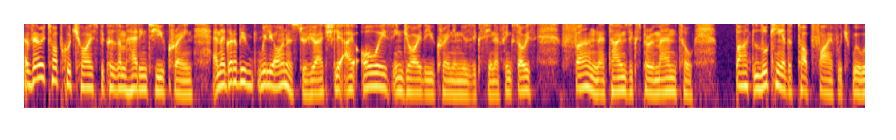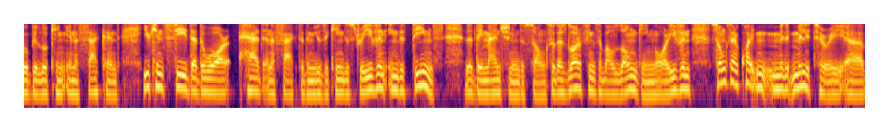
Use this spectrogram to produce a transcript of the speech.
A very topical choice because I'm heading to Ukraine. And I gotta be really honest with you. Actually, I always enjoy the Ukrainian music scene. I think it's always fun, at times experimental. But looking at the top five, which we will be looking in a second, you can see that the war had an effect on the music industry, even in the themes that they mention in the song. So there's a lot of things about longing, or even songs that are quite mil- military, uh,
